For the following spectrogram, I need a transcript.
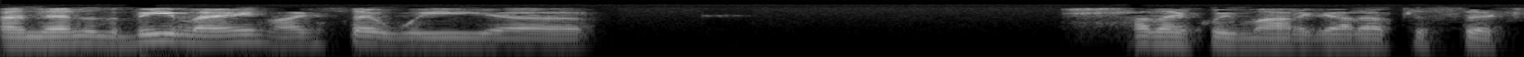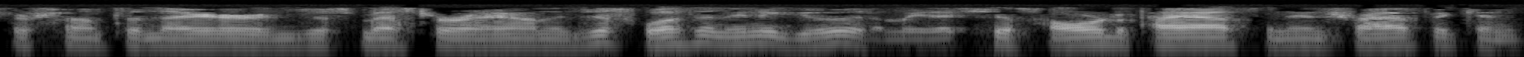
and then in the B main, like I said, we uh I think we might have got up to sixth or something there and just messed around and just wasn't any good. I mean, it's just hard to pass and in traffic and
